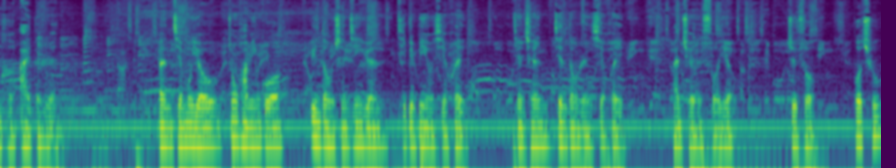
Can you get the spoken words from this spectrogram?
和爱的人。本节目由中华民国运动神经元疾病病友协会，简称渐冻人协会，版权所有，制作播出。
